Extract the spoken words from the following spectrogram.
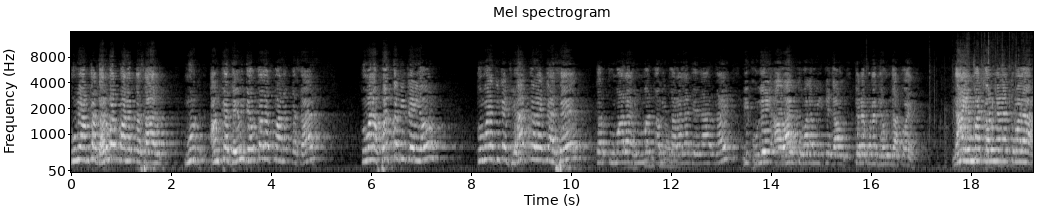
तुम्ही आमचा धर्मच मानत नसाल मूर्त आमच्या देवी देवतालाच मानत नसाल तुम्हाला फक्त तिथे येऊन तुम्हाला तिथे जिहाद करायचा असेल तर तुम्हाला हिंमत आम्ही करायला देणार नाही. ही खुले आव्हान तुम्हाला मी इथे जाऊन तेरेपणा देऊन जातोय. ना हिंमत करून देणार तुम्हाला.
